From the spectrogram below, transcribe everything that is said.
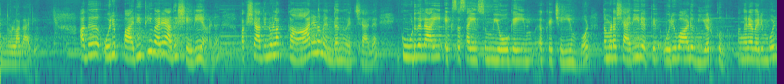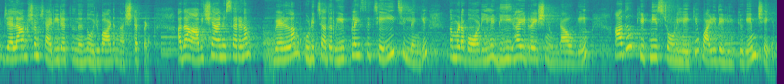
എന്നുള്ള കാര്യം. അത് ഒരു പരിധി വരെ അത് ശരിയാണ്. പക്ഷെ അതിനുള്ള കാരണം എന്തെന്ന് വെച്ചാൽ കൂടുതലായി എക്സസൈസും യോഗയും ഒക്കെ ചെയ്യുമ്പോൾ നമ്മുടെ ശരീരത്തിൽ ഒരുപാട് വിയർക്കുന്നു. അങ്ങനെ വരുമ്പോൾ ജലാംശം ശരീരത്തിൽ നിന്ന് ഒരുപാട് നഷ്ടപ്പെടും. അത് ആവശ്യാനുസരണം വെള്ളം കുടിച്ച് അത് റീപ്ലേസ് ചെയ്യിച്ചില്ലെങ്കിൽ നമ്മുടെ ബോഡിയിൽ ഡീഹൈഡ്രേഷൻ ഉണ്ടാവുകയും അത് കിഡ്നി സ്റ്റോണിലേക്ക് വഴിതെളിയിക്കുകയും ചെയ്യാം.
